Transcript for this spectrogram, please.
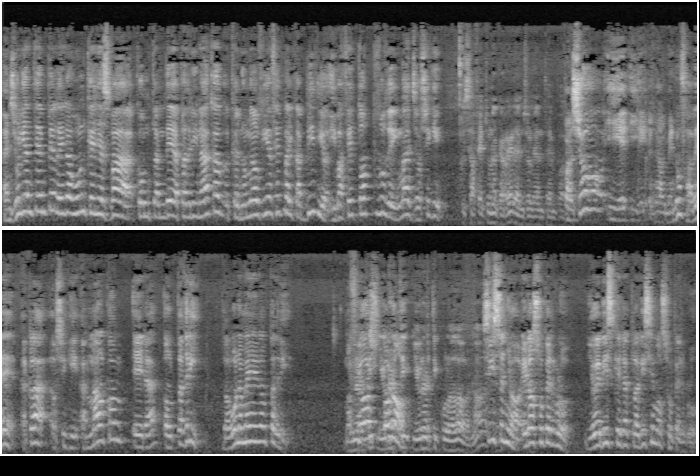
En Julian Temple era un que ell es va, com també, apadrinar que, que no m'havia fet mai cap vídeo i va fer tot lo d'imatge, o sigui... I s'ha fet una carrera en Julian Temple. Per això, i, i realment ho fa bé, eh, clar, o sigui, en Malcolm era el padrí, d'alguna manera era el padrí. Mafiós I un, o no? I un articulador, no? Sí senyor, era el superglue. Jo he vist que era claríssim el superglue.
